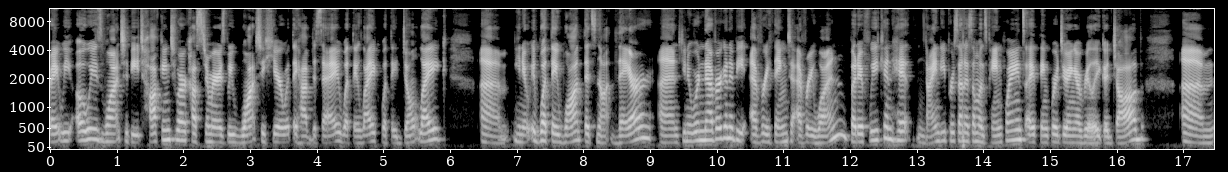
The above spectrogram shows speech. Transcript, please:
right? We always want to be talking to our customers. We want to hear what they have to say, what they like, what they don't like, um, you know, what they want that's not there. And, you know, we're never going to be everything to everyone. But if we can hit 90% of someone's pain points, I think we're doing a really good job. Um,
